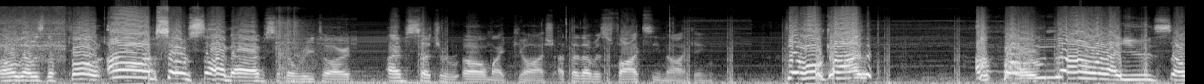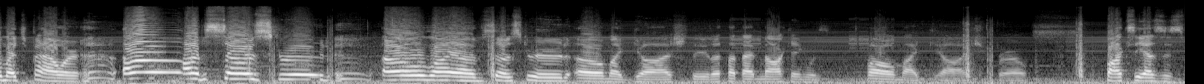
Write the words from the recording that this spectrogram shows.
Oh, that was the phone. Oh, I'm so sorry. I'm, oh, I'm such a retard. I'm such a. Oh my gosh. I thought that was Foxy knocking. They're all gone. Oh no! I used so much power. Oh, I'm so screwed. Oh my, I'm so screwed. Oh my gosh, dude. I thought that knocking was. Oh my gosh, bro. Foxy has his...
